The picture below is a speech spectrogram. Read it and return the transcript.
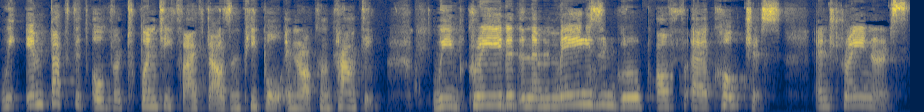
we impacted over 25000 people in rockland county. We created an amazing group of uh, coaches and trainers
